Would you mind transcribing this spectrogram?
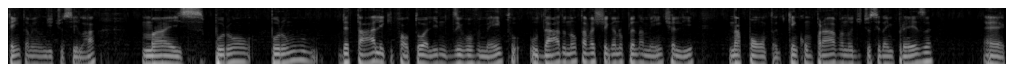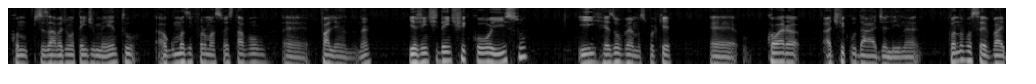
tem também um D2C lá, mas por um, por um detalhe que faltou ali no desenvolvimento, o dado não estava chegando plenamente ali na ponta. Quem comprava no D2C da empresa, é, quando precisava de um atendimento, algumas informações estavam é, falhando, né? E a gente identificou isso e resolvemos, porque é, qual era a dificuldade ali, né? Quando você vai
